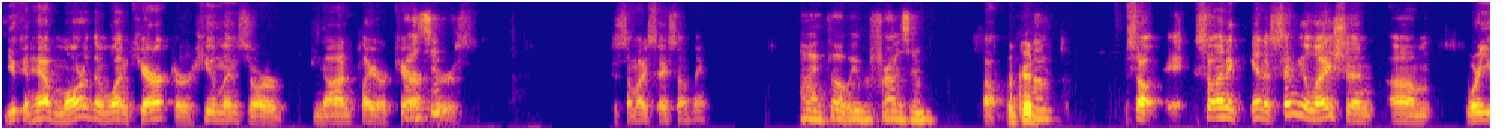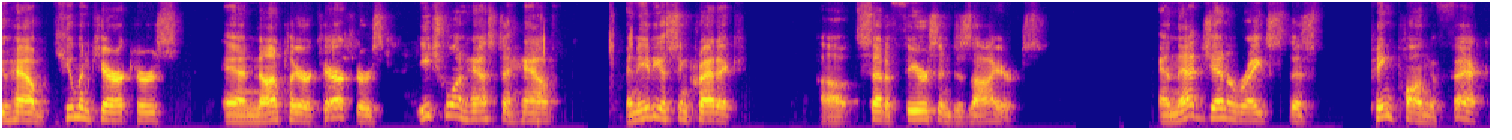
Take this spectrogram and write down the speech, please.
you can have more than one character, humans or non-player characters. Did somebody say something? I thought we were frozen. Oh, we're good. Um, so, so in a, in a simulation um, where you have human characters and non-player characters, each one has to have an idiosyncratic uh, set of fears and desires. And that generates this ping pong effect,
